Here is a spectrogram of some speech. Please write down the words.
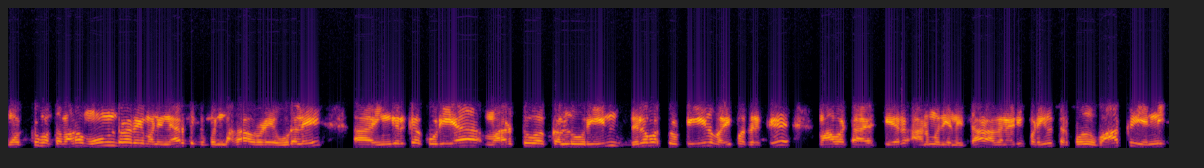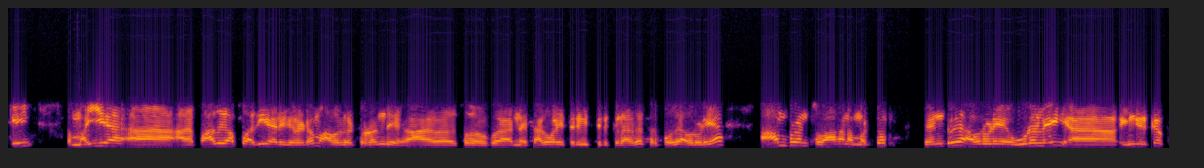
ஒட்டுமொத்தமாக மூன்றரை மணி நேரத்துக்கு பின்பாக அவருடைய உடலை ஆஹ், இங்க இருக்கக்கூடிய மருத்துவ கல்லூரியின் திரவ தொட்டியில் வைப்பதற்கு மாவட்ட ஆட்சியர் அனுமதி அளித்தார். அதன் அடிப்படையில் தற்போது வாக்கு எண்ணிக்கை மைய ஆஹ், பாதுகாப்பு அதிகாரிகளிடம் அவர்கள் தொடர்ந்து ஆஹ், அந்த தகவலை தெரிவித்திருக்கிறார்கள். தற்போது அவருடைய ஆம்புலன்ஸ் வாகனம் மட்டும் சென்று அவருடைய உடலை ஆஹ், இங்க இருக்கக்கூடிய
